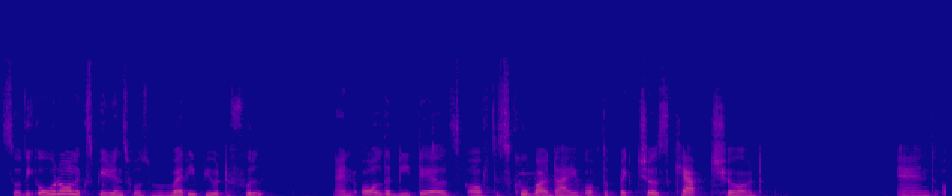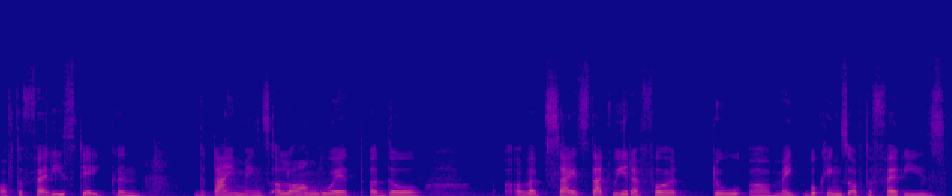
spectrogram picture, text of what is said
So the overall experience was very beautiful and all the details of the scuba dive, of the pictures captured, and of the ferries taken, the timings, along with uh, the uh, websites that we referred to uh, make bookings of the ferries.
